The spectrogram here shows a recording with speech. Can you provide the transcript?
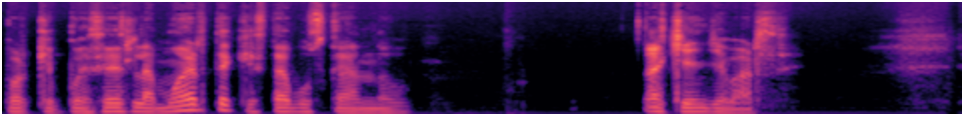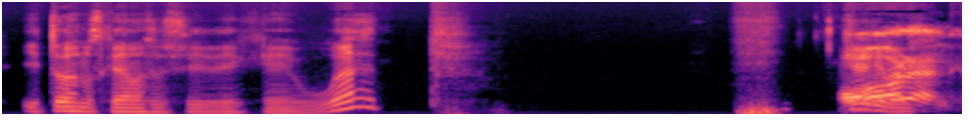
Porque pues es la muerte que está buscando a quién llevarse. Y todos nos quedamos así de que, ¿what? Órale.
